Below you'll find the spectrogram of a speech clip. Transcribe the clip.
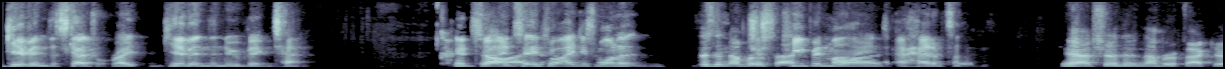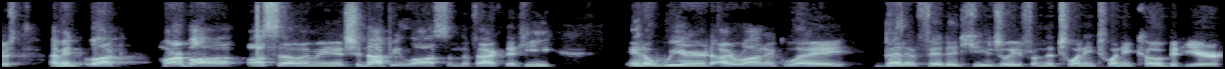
given the schedule, right? Given the new Big 10, And so, No, and so, I- and so I just want to There's a number just of keep in why- mind ahead of time. Yeah, sure. There's a number of factors. I mean, look, Harbaugh also, I mean, it should not be lost on the fact that he, in a weird, ironic way, benefited hugely from the 2020 COVID year.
